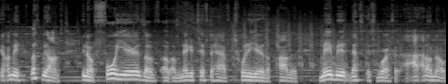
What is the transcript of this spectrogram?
know, I mean, let's be honest. You know, four years of, of, of negative to have twenty years of positive maybe that's it's worth it. I, I, don't know,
